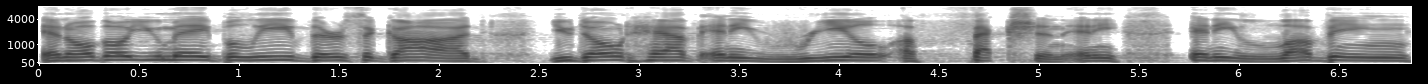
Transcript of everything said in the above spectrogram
And although you may believe there's a God, you don't have any real affection, any, any loving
